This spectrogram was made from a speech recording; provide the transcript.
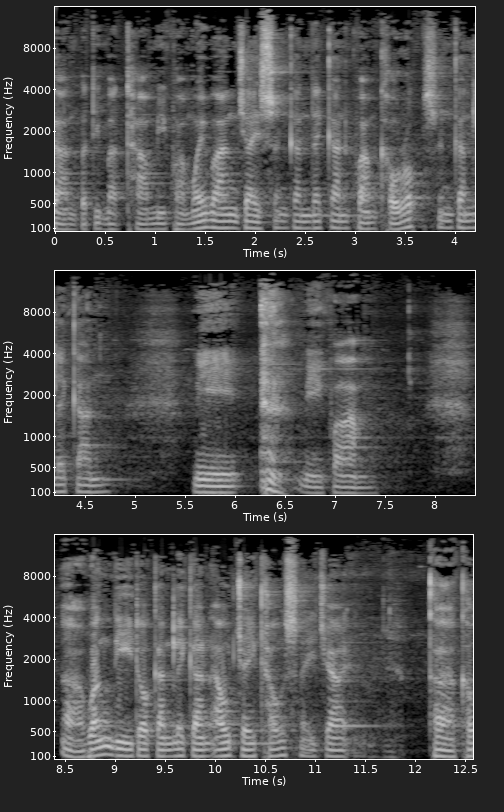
การปฏิบัติธรรม มีความไว้วางใจซึ่งกันและกันความเคารพซึ่งกันและกัน มีมีความหวังดีต่อกันและการเอาใจเขาใส่ใจเขา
